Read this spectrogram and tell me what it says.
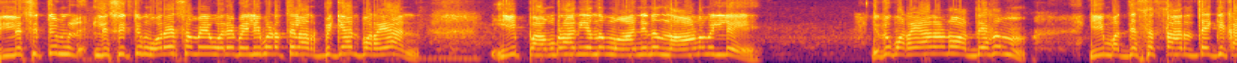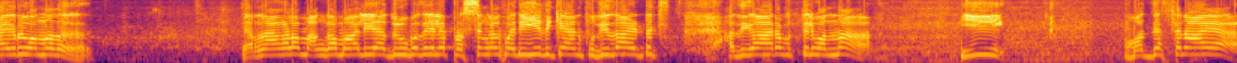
ഇല്ലിസിറ്റും ലിസിറ്റും ഒരേ സമയം ഒരേ ബലിപീഠത്തിൽ അർപ്പിക്കാൻ പറയാൻ ഈ പാമ്പ്രാണി എന്ന മാന്യന് നാണമില്ലേ? ഇത് പറയാനാണോ അദ്ദേഹം ഈ മധ്യസ്ഥ സ്ഥാനത്തേക്ക് കയറി വന്നത്? എറണാകുളം അങ്കമാലി അതിരൂപതയിലെ പ്രശ്നങ്ങൾ പരിഹരിക്കാൻ പുതിയതായിട്ട് അധികാരത്തിൽ വന്ന ഈ മധ്യസ്ഥനായ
